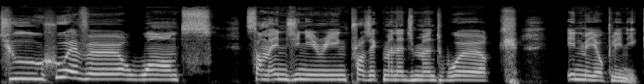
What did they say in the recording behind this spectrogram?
to whoever wants some engineering project management work in Mayo Clinic.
